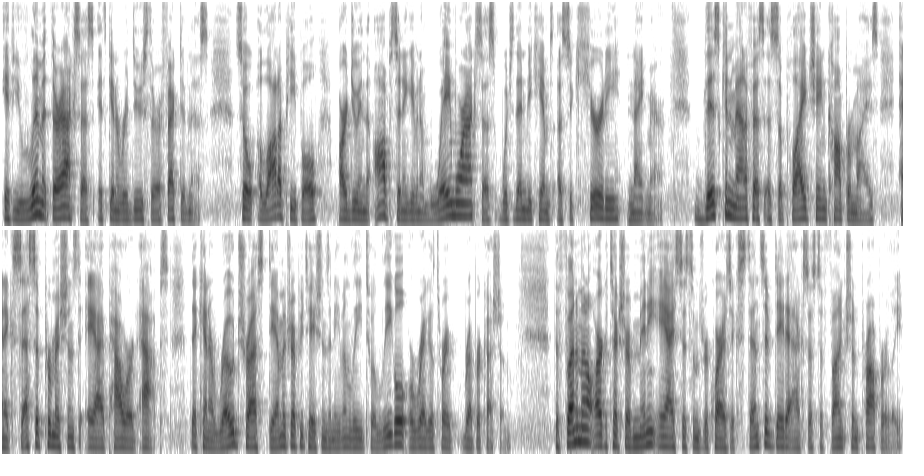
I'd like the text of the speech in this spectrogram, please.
if you limit their access, it's going to reduce their effectiveness. So a lot of people are doing the opposite and giving them way more access, which then becomes a security nightmare. This can manifest as supply chain compromise and excessive permissions to AI powered apps that can erode trust, damage reputations, and even lead to a legal or regulatory repercussion. The fundamental architecture of many AI systems requires extensive data access to function properly,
